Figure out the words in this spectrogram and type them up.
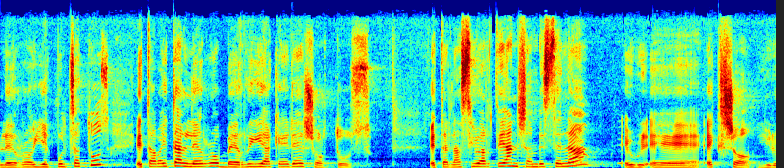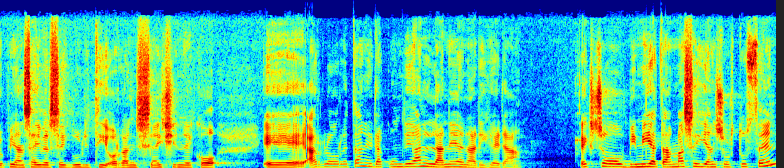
lerroiek bultzatuz, eta baita lerro berriak ere sortuz. Eta nazioartean esan bezala, e, EXO, European Cyber Security Organizationeko e, arlo horretan erakundean lanean ari gera. EXO 2006an sortu zen,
